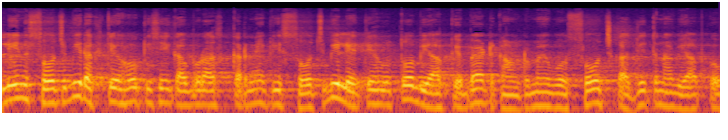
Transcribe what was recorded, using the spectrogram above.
लीन सोच भी रखते हो, किसी का बुरा करने की सोच भी लेते हो तो भी आपके बैट अकाउंट में वो सोच का जितना भी आपको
